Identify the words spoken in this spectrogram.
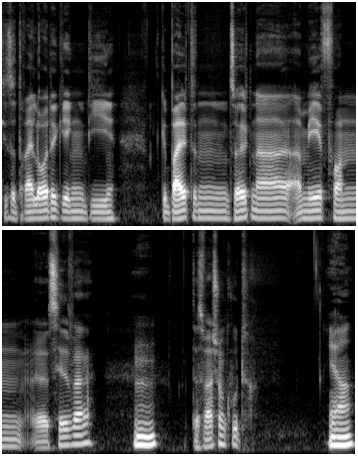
diese drei Leute gegen die geballten Söldnerarmee von äh, Silver, Mhm. das war schon gut. Ja,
